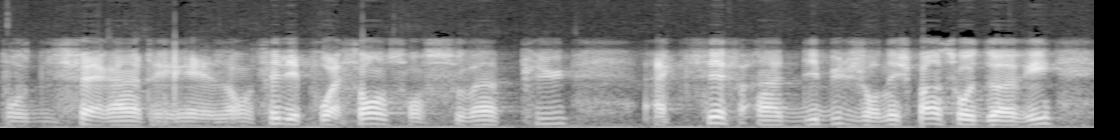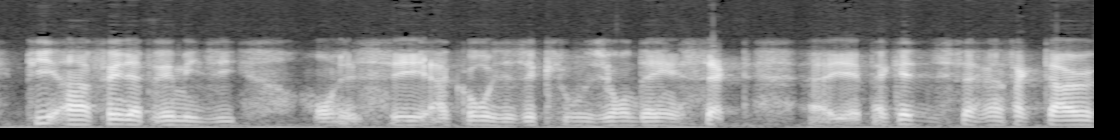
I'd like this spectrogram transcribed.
pour différentes raisons. Tu sais, les poissons sont souvent plus actifs en début de journée. Je pense au doré, puis en fin d'après-midi. On le sait à cause des éclosions d'insectes. Euh, il y a un paquet de différents facteurs,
